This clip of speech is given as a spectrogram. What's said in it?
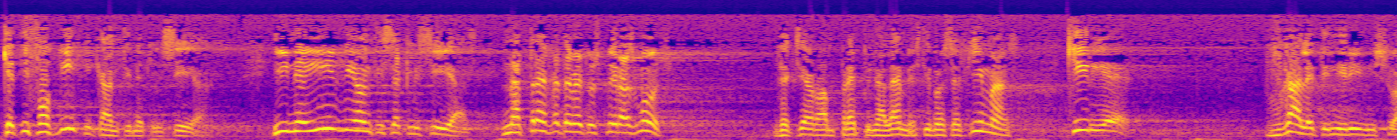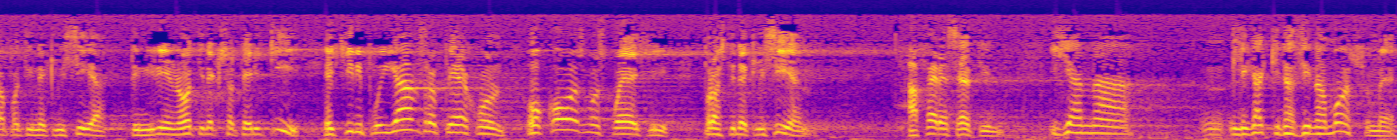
και τη φοβήθηκαν την εκκλησία. Είναι ίδιον της εκκλησίας να τρέφεται με τους πειρασμούς. Δεν ξέρω αν πρέπει να λέμε στην προσευχή μας Κύριε βγάλε την ειρήνη σου από την εκκλησία. Την ειρήνη εννοώ την εξωτερική. Εκείνη που οι άνθρωποι έχουν ο κόσμος που έχει προς την εκκλησία. Αφαίρεσέ την για να λιγάκι να δυναμώσουμε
